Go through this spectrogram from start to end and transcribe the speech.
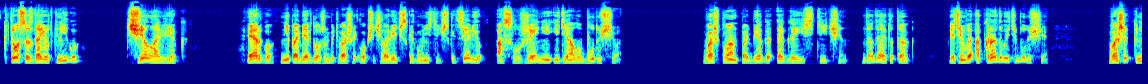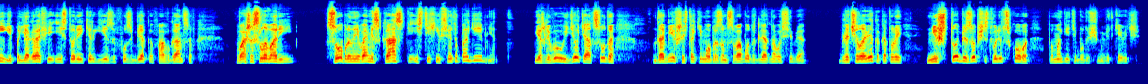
Кто создает книгу? человек. Эрго не побег должен быть вашей общечеловеческой гуманистической целью, а служение идеалу будущего. Ваш план побега эгоистичен. Да-да, это так. Этим вы обкрадываете будущее. Ваши книги по географии и истории киргизов, узбеков, афганцев, ваши словари, собранные вами сказки и стихи, все это погибнет, если вы уйдете отсюда, добившись таким образом свободы для одного себя для человека, который ничто без общества людского. Помогите будущему, Виткевич.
